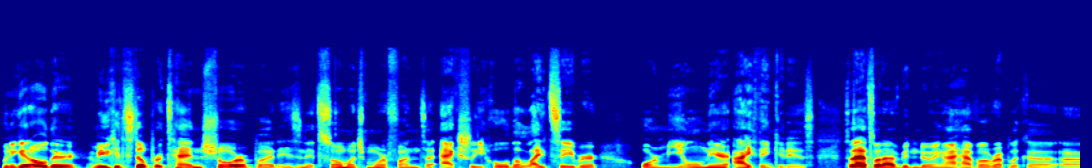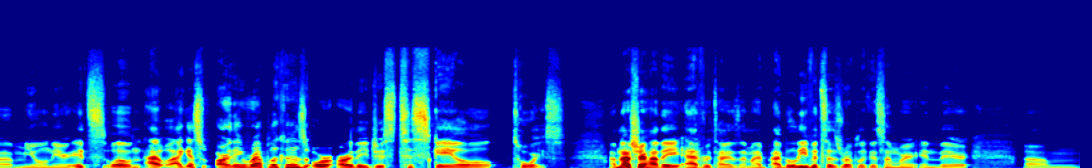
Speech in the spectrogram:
when you get older, I mean, you can still pretend, sure, but isn't it so much more fun to actually hold a lightsaber or Mjolnir. I think it is. So that's what I've been doing. I have a replica uh, Mjolnir. It's well, I, I guess are they replicas or are they just to scale toys? I'm not sure how they advertise them. I, I believe it says replica somewhere in their um,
